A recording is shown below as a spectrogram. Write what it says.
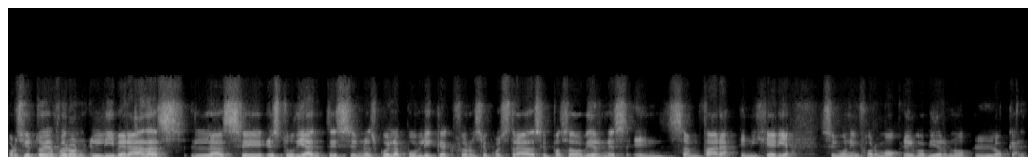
Por cierto, ya fueron liberadas las eh, estudiantes en una escuela pública que fueron secuestradas el pasado viernes en Zamfara, en Nigeria, según informó el gobierno local.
